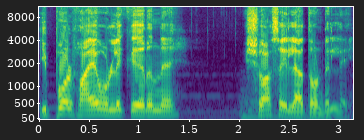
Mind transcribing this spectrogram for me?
ഇപ്പോൾ ഭയം ഉള്ളിൽ കയറുന്നേ? വിശ്വാസമില്ലാത്തതുകൊണ്ടല്ലേ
